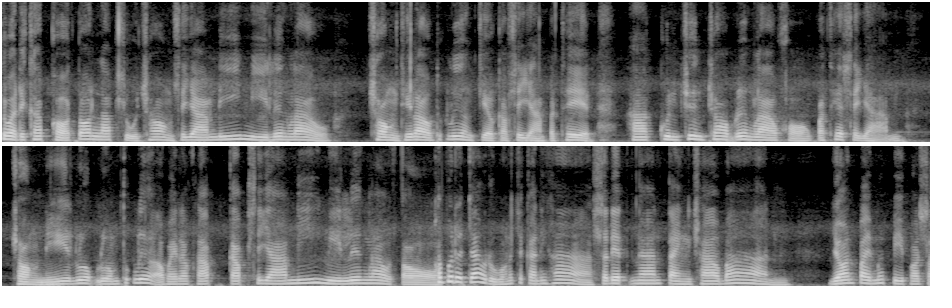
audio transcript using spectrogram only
สวัสดีครับ ขอต้อนรับสู่ช่องสยามนี้มีเรื่องเล่า ช่องที่เล่าทุกเรื่องเกี่ยวกับสยามประเทศ หากคุณชื่นชอบเรื่องราวของประเทศสยาม ช่องนี้รวบรวมทุกเรื่องเอาไว้แล้วครับ กับสยามนี้มีเรื่องเล่าต่อพระพุทธเจ้าหลวงรัชกาลที่ 5 เสด็จงานแต่งชาวบ้าน ย้อนไปเมื่อปีพศ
